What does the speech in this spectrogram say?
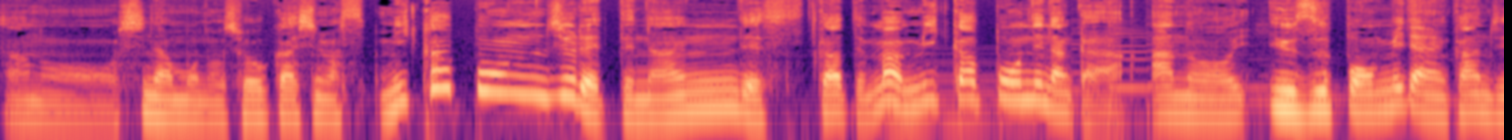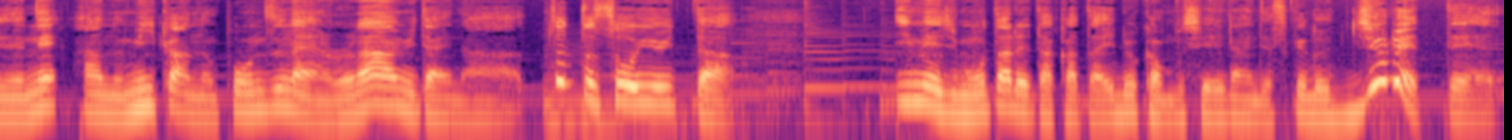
あのー、品物を紹介します。ミカポンジュレって何ですかって、まあミカポンでなんか、あの、ゆずポンみたいな感じでね、あの、みかんのポン酢なんやろな、みたいな、ちょっとそういったイメージ持たれた方いるかもしれないんですけど、ジュレって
